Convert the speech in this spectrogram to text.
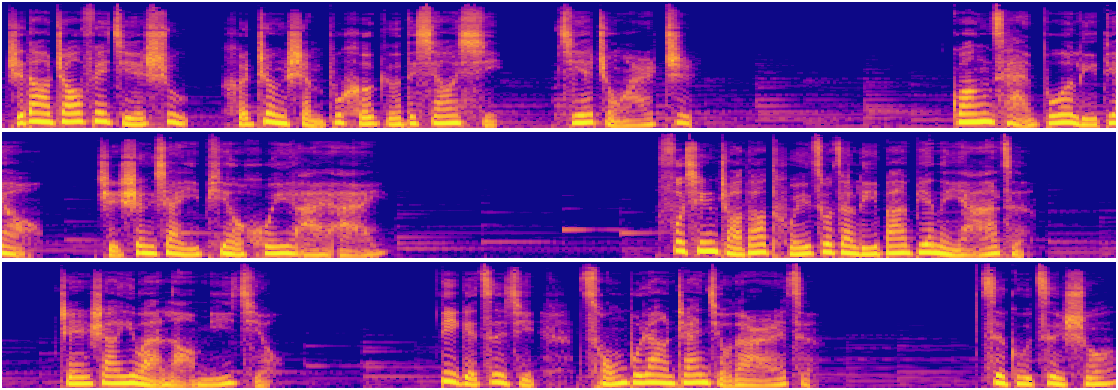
直到招飞结束和政审不合格的消息接踵而至，光彩剥离掉，只剩下一片灰皑皑。父亲找到颓坐在篱笆边的伢子，斟上一碗老米酒，递给自己从不让沾酒的儿子，自顾自说：“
